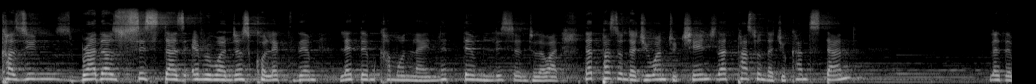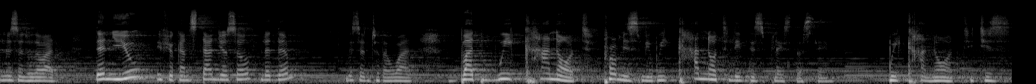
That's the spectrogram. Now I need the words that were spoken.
cousins, brothers, sisters, everyone, just collect them. Let them come online. Let them listen to the word. That person that you want to change, that person that you can't stand, let them listen to the word. Then you, if you can stand yourself, let them listen to the word. But we cannot, promise me, we cannot leave this place the same. We cannot. It is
